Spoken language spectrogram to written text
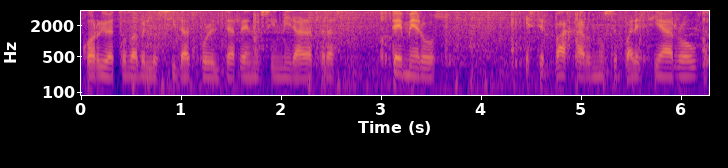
Corrió a toda velocidad por el terreno sin mirar atrás, temeroso. Ese pájaro no se parecía a Rhodes,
